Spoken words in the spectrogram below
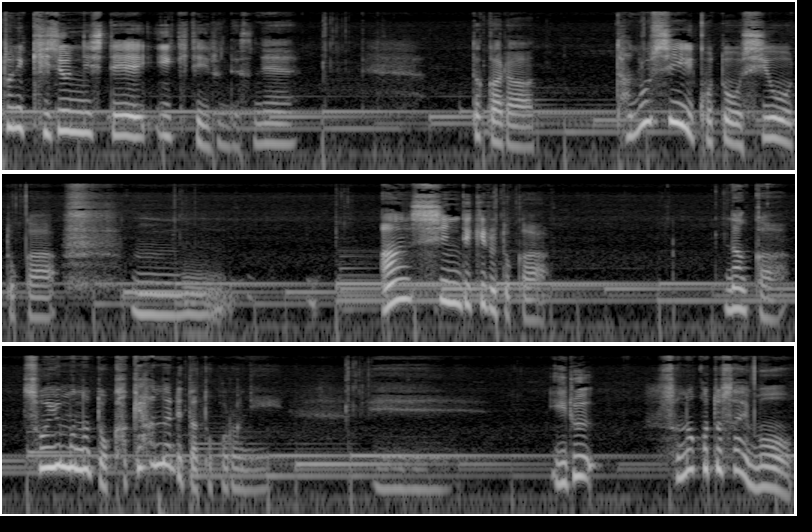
当に基準にして生きているんですね。だから楽しいことをしようとかうん安心できるとかなんかそういうものとかけ離れたところに、えー、いるそのことさえも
